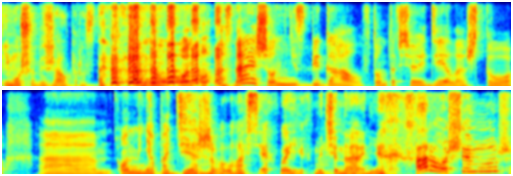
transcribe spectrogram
И муж убежал просто. Ну, он, он- знаешь, он не сбегал. В том-то все и дело, что э, он меня поддерживал во всех моих начинаниях. Хороший муж.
